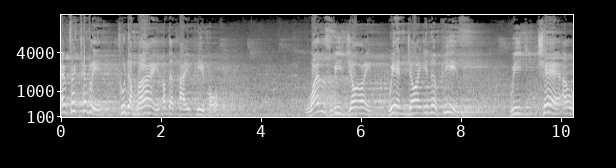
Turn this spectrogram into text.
effectively to the mind of the Thai people? Once we join, we enjoy inner peace we share our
